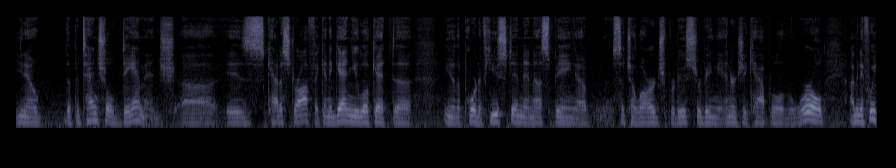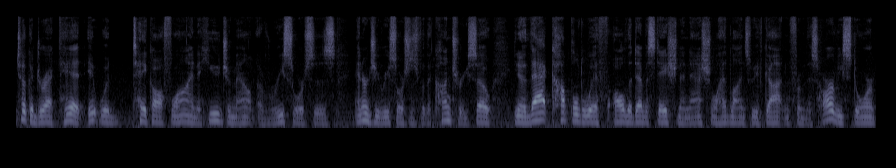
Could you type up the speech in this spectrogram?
you know, the potential damage uh, is catastrophic. And again, you look at uh, you know the port of Houston and us being a, such a large producer, being the energy capital of the world. I mean, if we took a direct hit, it would take offline a huge amount of resources, energy resources for the country. So you know that coupled with all the devastation and national headlines we've gotten from this Harvey storm,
